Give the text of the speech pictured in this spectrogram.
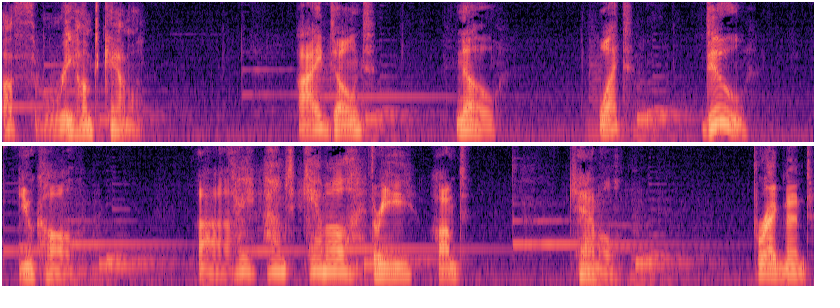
a three humped camel? I don't know. What do you call a Three humped camel. three humped camel? Pregnant.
